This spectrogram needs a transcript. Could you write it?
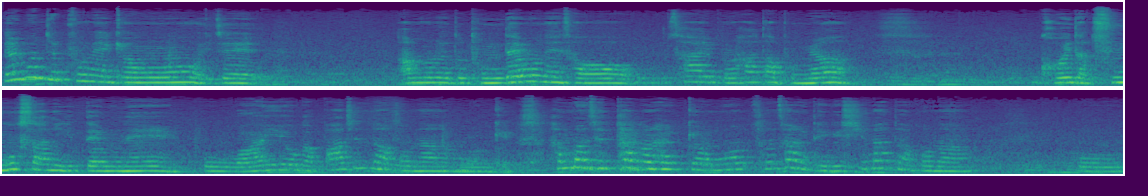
일본 제품의 경우 이제 아무래도 동대문에서 사입을 하다 보면 거의 다 중국산이기 때문에 뭐 와이어가 빠진다거나 뭐 이렇게 한 번 세탁을 할 경우 손상이 되게 심하다거나 뭐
